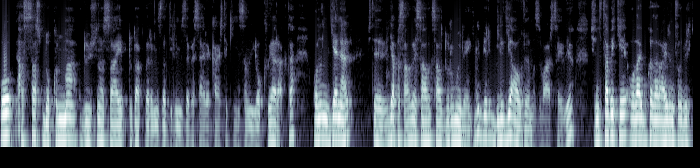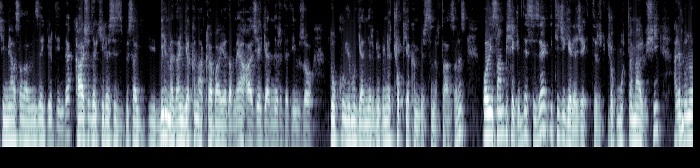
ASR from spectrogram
O hassas dokunma duyusuna sahip dudaklarımızla, dilimizle vesaire karşıdaki insanı yoklayarak da onun genel işte yapısal ve sağlıksal durumuyla ilgili bir bilgi aldığımız varsayılıyor. Şimdi tabii ki olay bu kadar ayrıntılı bir kimyasal analize girdiğinde karşıdakiyle siz mesela bilmeden yakın akraba ya da MHC genleri dediğimiz o doku uyumu genleri birbirine çok yakın bir sınıftansanız o insan bir şekilde size itici gelecektir. Çok muhtemel bir şey. Hani bunu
